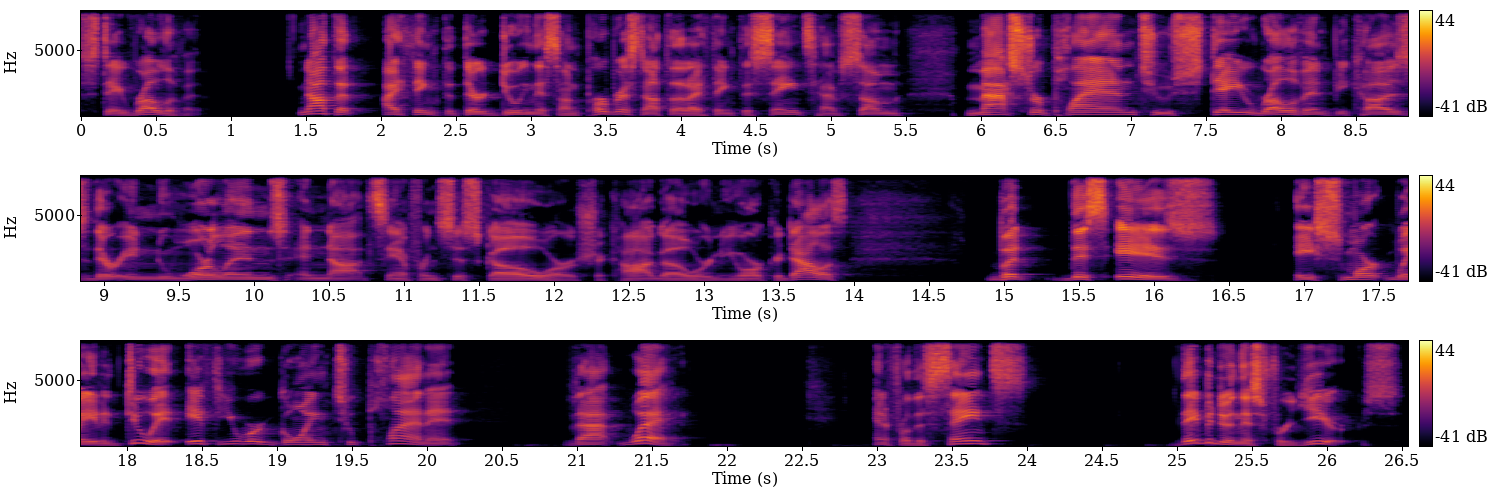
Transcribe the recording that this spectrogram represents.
stay relevant. Not that I think that they're doing this on purpose, not that I think the Saints have some master plan to stay relevant because they're in New Orleans and not San Francisco or Chicago or New York or Dallas. But this is a smart way to do it if you were going to plan it that way. And for the Saints, they've been doing this for years.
